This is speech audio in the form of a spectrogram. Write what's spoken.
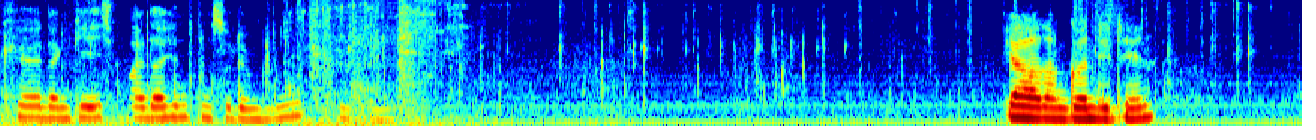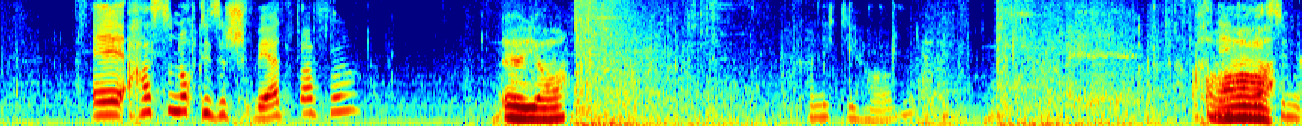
Okay, dann gehe ich mal da hinten zu dem Loot. Ja, dann gönn die den. Äh, hast du noch diese Schwertwaffe? Äh, ja. Kann ich die haben? Ach nee, ah. du, hast die,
